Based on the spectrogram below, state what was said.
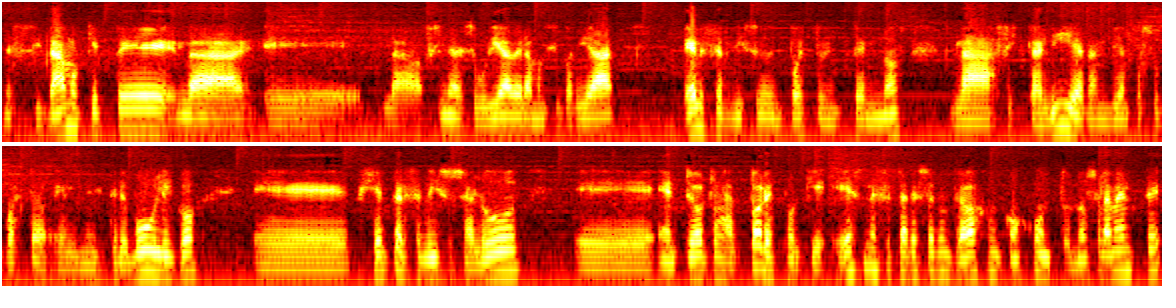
necesitamos que esté la, eh, la Oficina de Seguridad de la Municipalidad, el Servicio de Impuestos Internos, la Fiscalía también, por supuesto, el Ministerio Público, eh, gente del Servicio de Salud, entre otros actores, porque es necesario hacer un trabajo en conjunto, no solamente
